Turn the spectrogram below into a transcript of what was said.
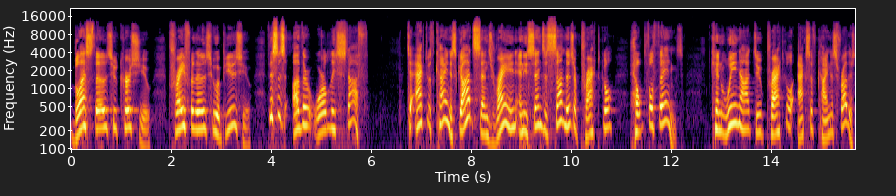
Bless those who curse you. Pray for those who abuse you. This is otherworldly stuff. To act with kindness, God sends rain and He sends His Son. Those are practical, helpful things. Can we not do practical acts of kindness for others?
